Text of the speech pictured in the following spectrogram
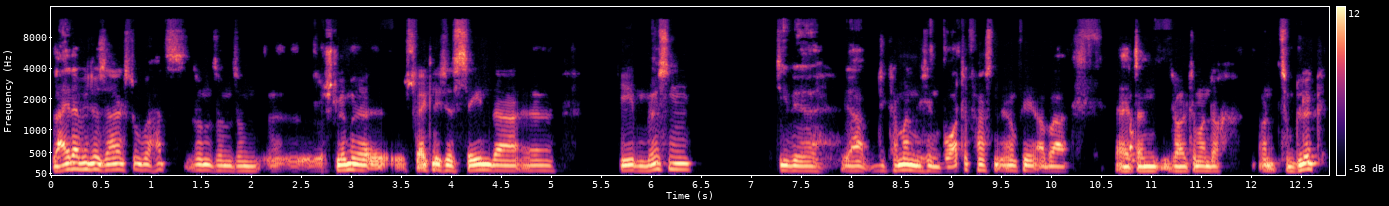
leider, wie du sagst, Uwe, hat so, so, so, äh, so schlimme, schreckliche Szenen da äh, geben müssen, die wir, ja, die kann man nicht in Worte fassen irgendwie, aber äh, dann sollte man doch, und zum Glück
